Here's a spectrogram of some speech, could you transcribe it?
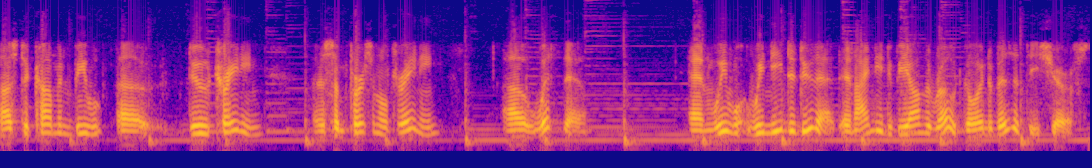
us to come and be uh, do training, uh, some personal training uh, with them. And we we need to do that. And I need to be on the road going to visit these sheriffs.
